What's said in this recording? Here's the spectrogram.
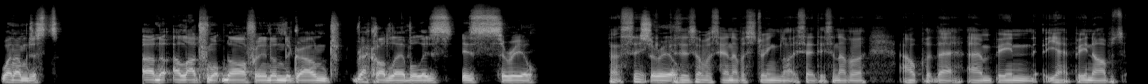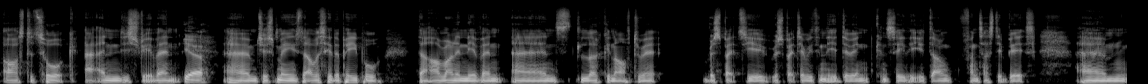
when I'm just a, a lad from up north and an underground record label is is surreal. That's sick Surreal. because it's obviously another string, like I said, it's another output there. Um, being yeah, being asked asked to talk at an industry event, Yeah, um, just means that obviously the people that are running the event and looking after it respect you, respect everything that you're doing, can see that you've done fantastic bits, um,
